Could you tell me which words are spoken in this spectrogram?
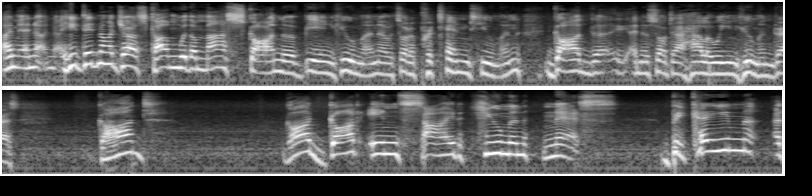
I mean, he did not just come with a mask on of being human, a sort of pretend human, God uh, in a sort of Halloween human dress. God, God got inside humanness, became a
